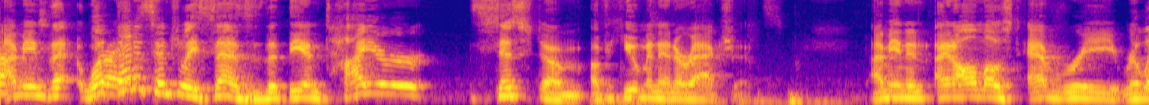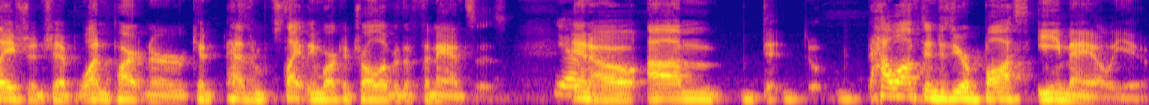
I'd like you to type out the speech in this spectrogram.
I mean, that, what that essentially says is that the entire system of human interactions I mean, in, in almost every relationship, one partner can, has slightly more control over the finances. Yeah. You know, um, d- how often does your boss email you?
